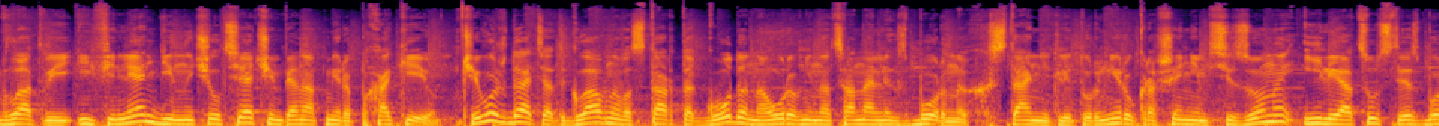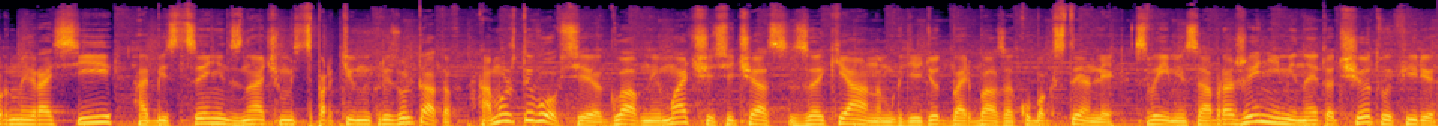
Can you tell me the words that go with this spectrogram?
В Латвии и Финляндии начался чемпионат мира по хоккею. Чего ждать от главного старта года на уровне национальных сборных? Станет ли турнир украшением сезона или отсутствие сборной России обесценит значимость спортивных результатов? А может и вовсе главные матчи сейчас за океаном, где идет борьба за Кубок Стэнли. Своими соображениями на этот счет в эфире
